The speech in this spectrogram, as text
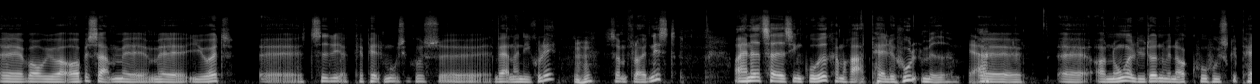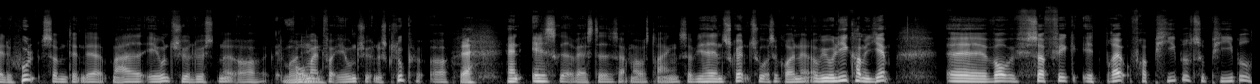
øh, hvor vi var oppe sammen med, med i øvrigt øh, tidligere kapelmusikus øh, Werner Nicolé, mm-hmm. som fløjtnist. Og han havde taget sin gode kammerat Palle Hul med. Ja. Øh, øh, og nogle af lytterne vil nok kunne huske Palle Hul som den der meget eventyrlystende og formand for Eventyrenes Klub. Og ja. han elskede at være afsted sammen med os drenge. Så vi havde en skøn tur til Grønland. Og vi var lige kommet hjem, øh, hvor vi så fik et brev fra People to People.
